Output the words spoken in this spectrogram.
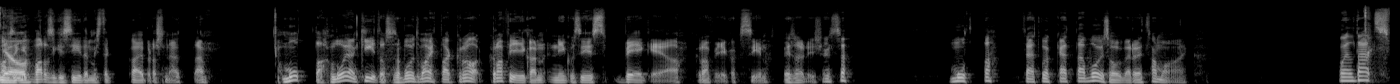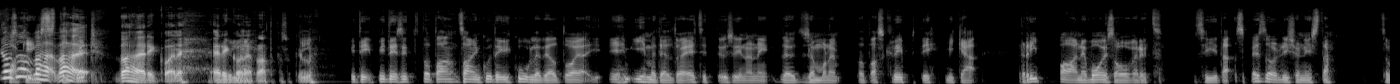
Varsinkin, Joo. varsinkin siitä, mistä Kaipras näyttää. Mutta luojan kiitos, sä voit vaihtaa gra- grafiikan niin kuin siis VGA-grafiikaksi siinä Special Editionissa. Mutta sä et voi käyttää voiceovereita samaan aikaan. Well, that's joo, se on vähän, vähän, vähän erikoinen, erikoinen Kyllä. ratkaisu kyllä. Piti, piti sitten, tota, sain kuitenkin googleteltua ja ih- ihmeteltyä ja etsittyä siinä, niin löytyi semmoinen tota, skripti, mikä rippaa ne voiceoverit siitä Special Editionista. Se,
